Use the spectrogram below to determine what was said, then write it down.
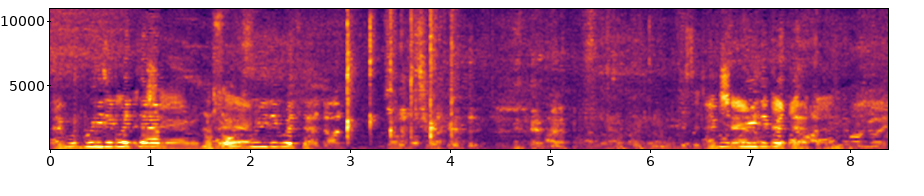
Everyone breathing with them. chair up Everyone there. breathing with them. This is the Everyone breathing with them. by the fan.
